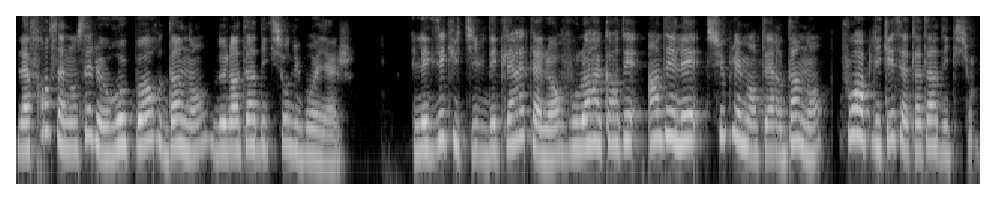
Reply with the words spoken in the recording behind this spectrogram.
la France annonçait le report d'un an de l'interdiction du broyage. L'exécutif déclarait alors vouloir accorder un délai supplémentaire d'un an pour appliquer cette interdiction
